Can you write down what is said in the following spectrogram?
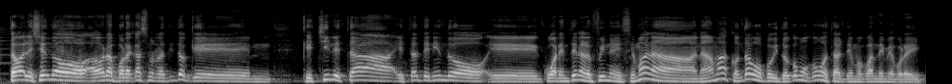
Estaba leyendo ahora por acá hace un ratito que, mm, que Chile está, está teniendo eh, cuarentena los fines de semana, nada más. Contamos un poquito, ¿cómo, cómo está el tema pandemia por ahí?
